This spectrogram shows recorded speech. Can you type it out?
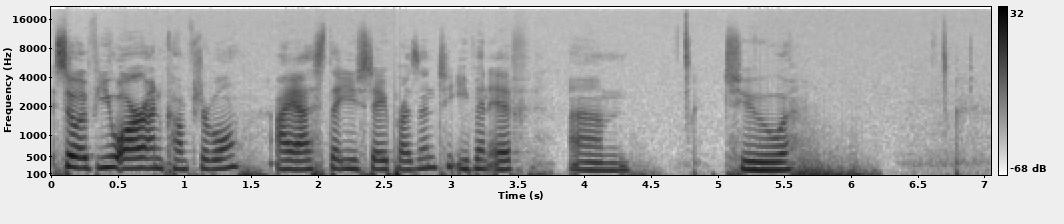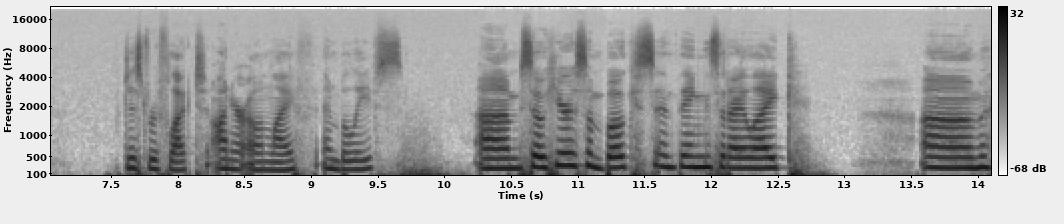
so if you are uncomfortable, I ask that you stay present, even if um, to just reflect on your own life and beliefs. Um, so here are some books and things that I like. Um,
